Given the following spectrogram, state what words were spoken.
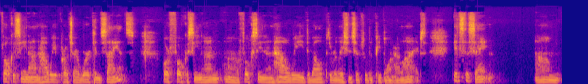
focusing on how we approach our work in science or focusing on uh, focusing on how we develop the relationships with the people in our lives. It's the same. Um,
